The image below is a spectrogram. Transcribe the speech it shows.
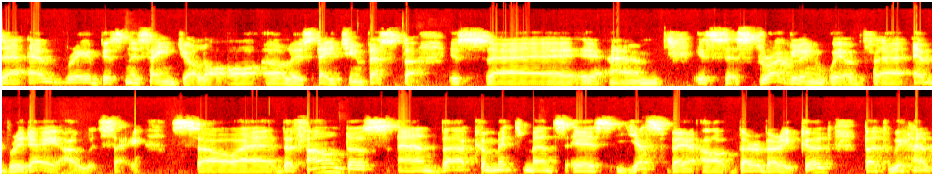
uh, every business angel or, early stage investor is, uh, um, is struggling with uh, every day, I would say. So uh, the founders and their commitment is yes, they are very very good, but we have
